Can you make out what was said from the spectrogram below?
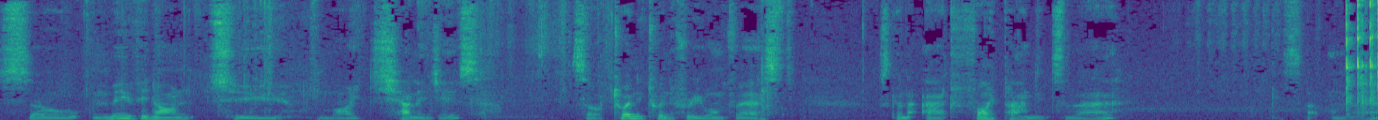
So moving on to my challenges. So 2023 one first. just going to add £5 into there. It's that one there.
